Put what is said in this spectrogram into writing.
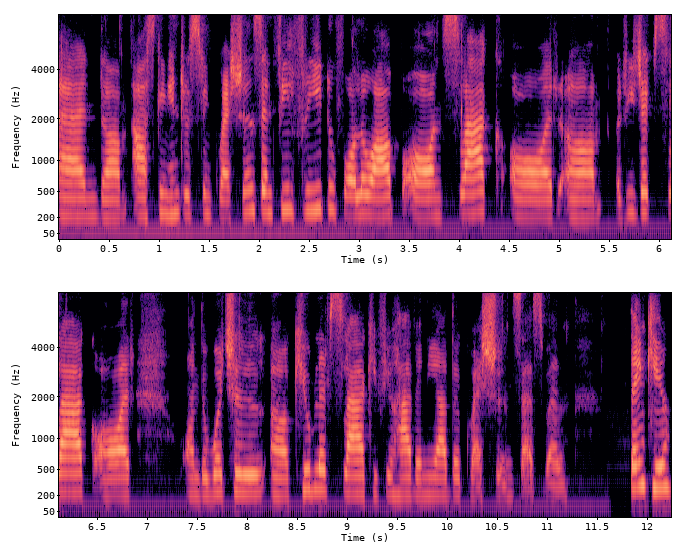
and um, asking interesting questions. And feel free to follow up on Slack or um, Reject Slack or on the virtual uh, Kubelet Slack if you have any other questions as well. Thank you.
